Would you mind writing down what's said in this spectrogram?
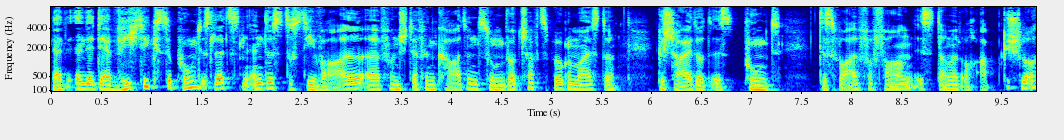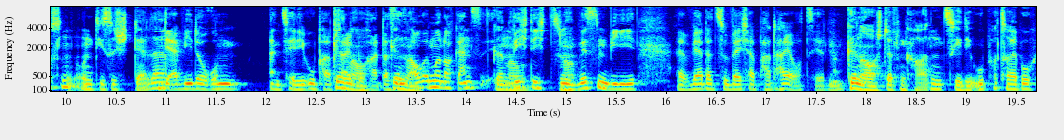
Ja, der wichtigste Punkt ist letzten Endes, dass die Wahl äh, von Steffen Kaden zum Wirtschaftsbürgermeister gescheitert ist. Punkt. Das Wahlverfahren ist damit auch abgeschlossen und diese Stelle. Der wiederum ein CDU-Parteibuch genau, hat. Das genau, ist auch immer noch ganz genau, wichtig zu ja. wissen, wie äh, wer da zu welcher Partei auch zählt. Ne? Genau, Steffen Kaden, CDU-Parteibuch.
